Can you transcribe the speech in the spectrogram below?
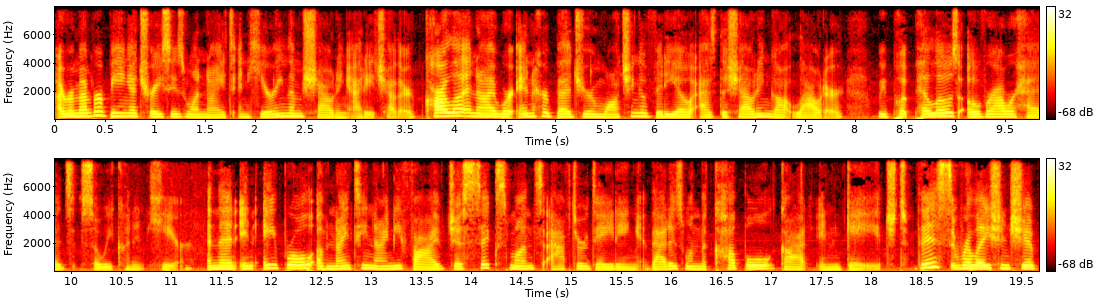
I remember being at Tracy's one night and hearing them shouting at each other. Carla and I were in her bedroom watching a video as the shouting got louder. We put pillows over our heads so we couldn't hear. And then in April of 1995, just six months after dating, that is when the couple got engaged. This relationship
